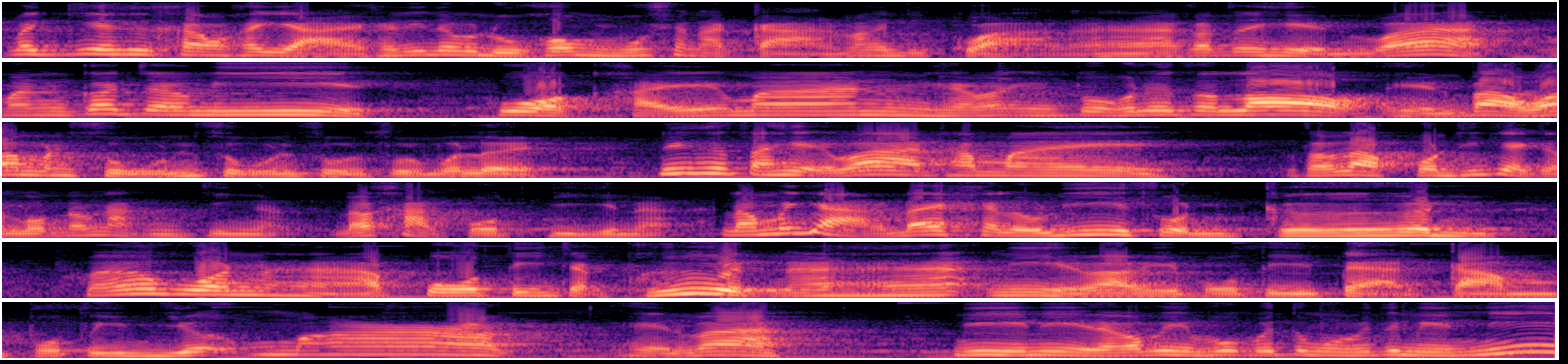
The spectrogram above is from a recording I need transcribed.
เมื่อกี้คือคำขยายคราวนี้เรามาดูข้อมูลชนาการบ้างดีกว่านะฮะก็จะเห็นว่ามันก็จะมีพวกไขมันไขมันอินตัวคอเลสเตอรอลเห็นเปล่าว่ามันศูนย์ศูนย์ศูนย์ศูนย์หมดเลย นี่คือสาเหตุว่าทำไมสำหรับคนที่อยากจะลดน้ำหนักจริงๆอะแล้วขาดโปรตีนอะเราไม่อยากได้แคลอรี่ส่วนเกิน มันก็ควรหาโปรตีนจากพืชนะฮะ นี่เห็นว่ามีโปรตีน 8 กรัม โปรตีนเยอะมาก เห็นว่านี่นี่แล้วก็มีพวกวิตามินวิตามิน นี่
